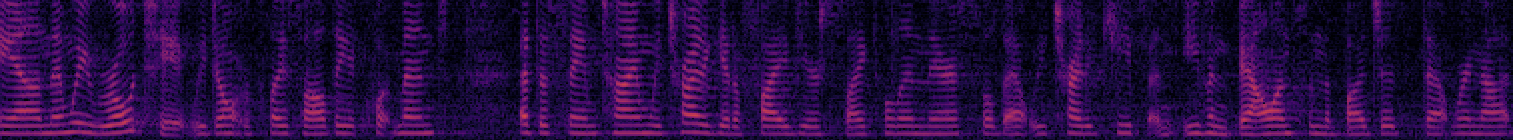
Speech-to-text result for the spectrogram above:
And then we rotate. We don't replace all the equipment at the same time. We try to get a five-year cycle in there so that we try to keep an even balance in the budget that we're not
